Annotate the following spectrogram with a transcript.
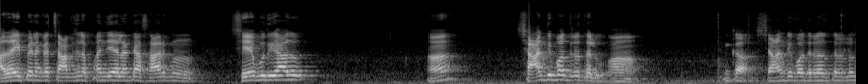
అది అయిపోయినాక ఆఫీసులో పని చేయాలంటే ఆ సార్కు సేపుది కాదు. శాంతి భద్రతలు ఇంకా శాంతి భద్రతలు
